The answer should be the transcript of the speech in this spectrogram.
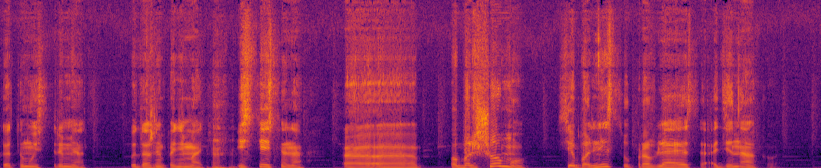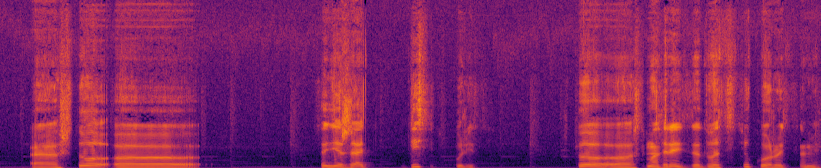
к этому и стремятся. Вы должны понимать. Uh-huh. Естественно, Э, э, по большому все больницы управляются одинаково. Э, что содержать 10 куриц, что смотреть за 20 курицами,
